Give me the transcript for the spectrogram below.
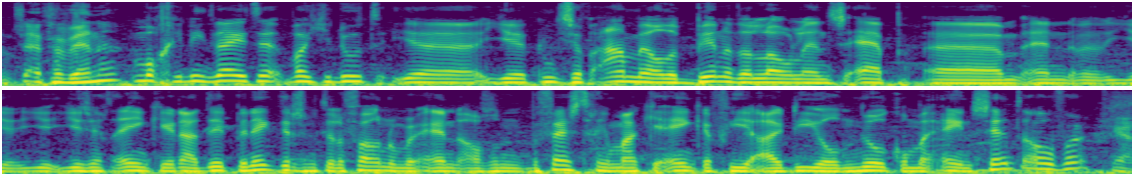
Dus even wennen. mocht je niet weten wat je doet, je, je kunt jezelf aanmelden binnen de Lowlands app. Ehm, en eh, je, je, je zegt één keer, nou dit ben ik, dit is mijn telefoonnummer. En als een bevestiging maak je één keer via Ideal 0,1 cent over. Ja.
